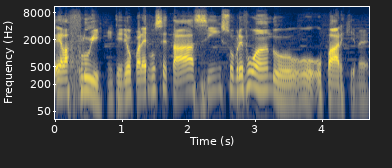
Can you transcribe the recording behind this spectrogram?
ela flui, entendeu? Parece que você tá, assim, sobrevoando o, o parque, né?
